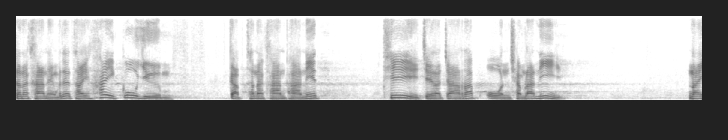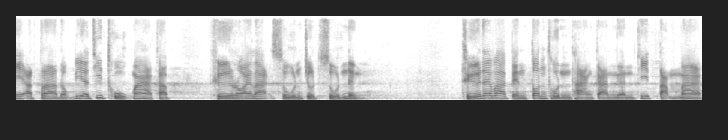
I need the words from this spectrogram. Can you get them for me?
ธนาคารแห่งประเทศไทยให้กู้ยืมกับธนาคารพาณิชย์ที่เจรจารับโอนชำระหนี้ ในอัตราดอกเบี้ยที่ถูกมากครับ คือร้อยละ 0.01 ถือได้ว่าเป็นต้นทุนทางการเงินที่ต่ำมาก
